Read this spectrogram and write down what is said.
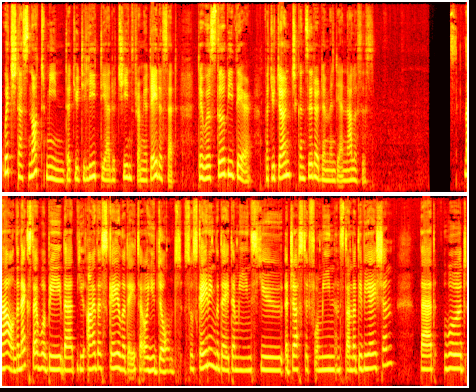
which does not mean that you delete the other genes from your dataset. They will still be there, but you don't consider them in the analysis. Now, the next step would be that you either scale the data or you don't. So, scaling the data means you adjust it for mean and standard deviation. That would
